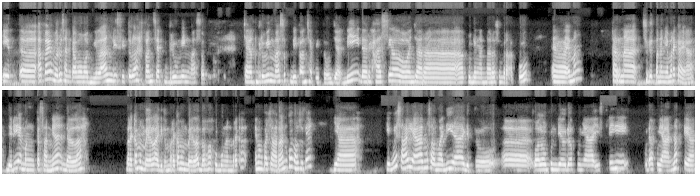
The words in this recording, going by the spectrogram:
it, uh, apa yang barusan kamu mau bilang, di situlah konsep grooming masuk child grooming masuk di konsep itu. Jadi dari hasil wawancara aku dengan narasumber aku, eh, emang karena sudut pandangnya mereka ya, jadi emang kesannya adalah mereka membela gitu, mereka membela bahwa hubungan mereka emang pacaran kok maksudnya ya ya gue sayang sama dia gitu, uh, walaupun dia udah punya istri, udah punya anak ya,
